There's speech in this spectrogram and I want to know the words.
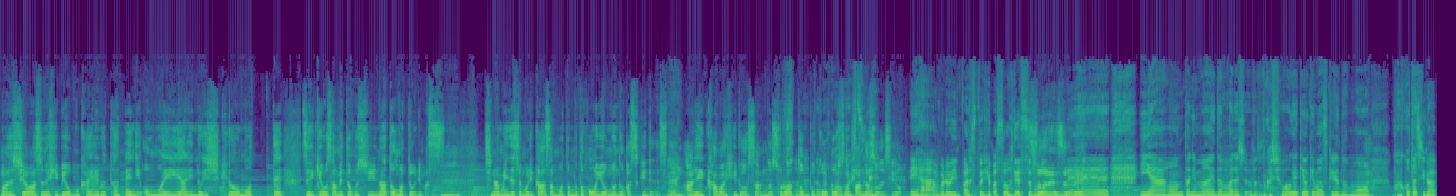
まあ幸せな日々を迎えるために思いやりの意識を持って税金を納めてほしいなと思っております、うん、ちなみにですね森川さんもともと本を読むのが好きでですね、はい、有川博さんの空飛ぶ広報室のファンだそうですよ、いやブルーインパルスといえばそうですもんね。そうですよねいや本当に毎度毎度衝撃を受けますけれども、はい、こういう子たちが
